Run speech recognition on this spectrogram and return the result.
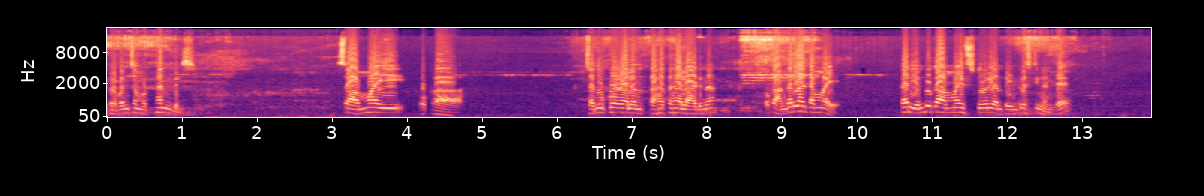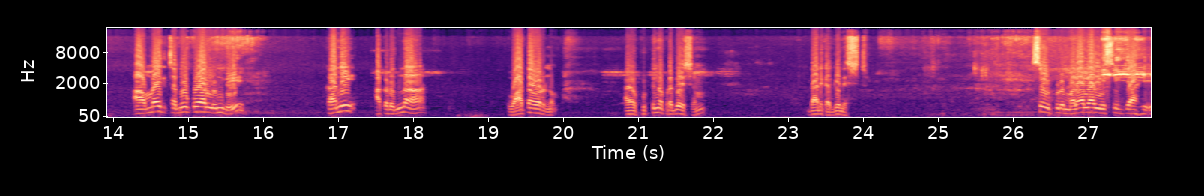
ఈ ప్రపంచం మొత్తానికి తెలుసు. సో ఆ అమ్మాయి ఒక చదువుకోవాలని తహతహలాడిన ఒక అందరిలాంటి అమ్మాయి. కానీ ఎందుకు ఆ అమ్మాయి స్టోరీ అంత ఇంట్రెస్టింగ్ అంటే ఆ అమ్మాయికి చదువుకోవాలని ఉంది కానీ అక్కడ ఉన్న వాతావరణం ఆమె పుట్టిన ప్రదేశం దానికి అగెనిస్ట్ సో ఇప్పుడు మలాలా యూసుఫ్ జాహీ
